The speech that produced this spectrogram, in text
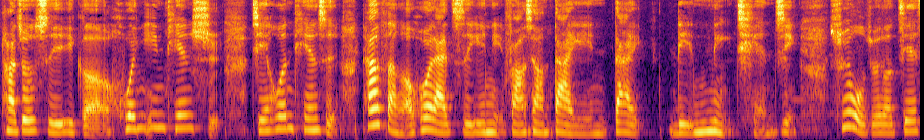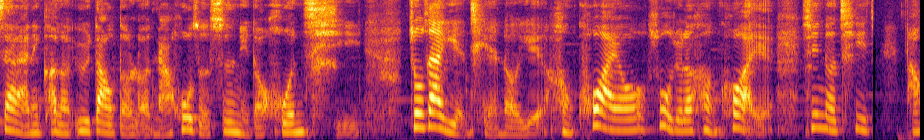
他就是一个婚姻天使、结婚天使，他反而会来指引你方向，带引带领你前进。所以我觉得接下来你可能遇到的人啊，或者是你的婚期就在眼前了，也很快哦。所以我觉得很快耶，新的气。好，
